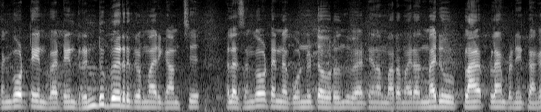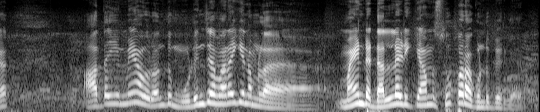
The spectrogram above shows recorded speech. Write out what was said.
செங்கோட்டையன் வேட்டையன் ரெண்டு பேர் இருக்கிற மாதிரி காமிச்சு இல்லை செங்கோட்டையனை கொண்டுட்டு அவர் வந்து வேட்டையனை மர மாதிரி அந்த மாதிரி ஒரு பிளான் பிளான் பண்ணியிருக்காங்க. அதையுமே அவர் வந்து முடிஞ்ச வரைக்கும் நம்மளை மைண்டை டல் அடிக்காமல் சூப்பராக கொண்டு போயிருக்காரு.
